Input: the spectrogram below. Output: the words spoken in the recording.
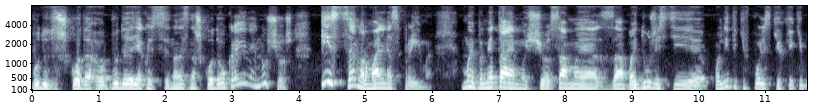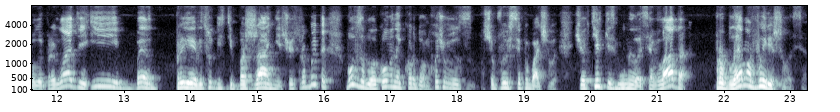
будуть шкода, буде якось нанесена шкода Україні, ну що ж, піс це нормально сприйме. Ми пам'ятаємо, що саме за байдужості політиків польських, які були при владі, і без при відсутності бажання щось робити, був заблокований кордон. Хочу щоб ви всі побачили, що як тільки змінилася влада, проблема вирішилася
